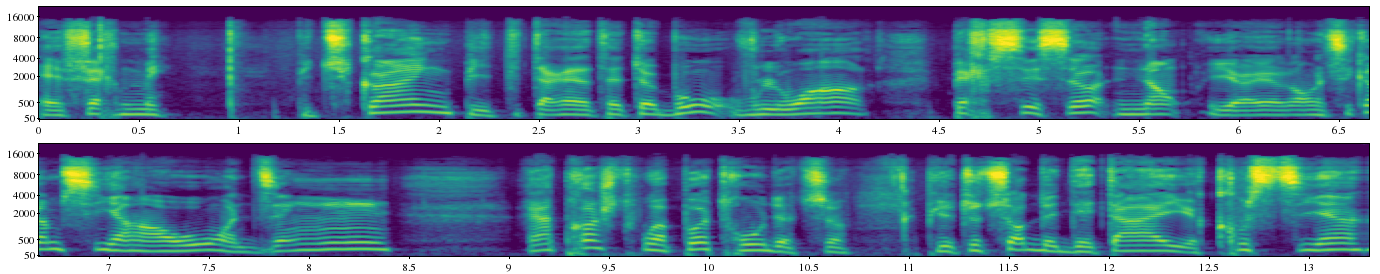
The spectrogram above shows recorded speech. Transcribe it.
est fermée. Puis tu cognes, puis t'as beau vouloir percer ça. Non. C'est comme si en haut, on te dit, hum, rapproche-toi pas trop de ça. Puis il y a toutes sortes de détails croustillants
